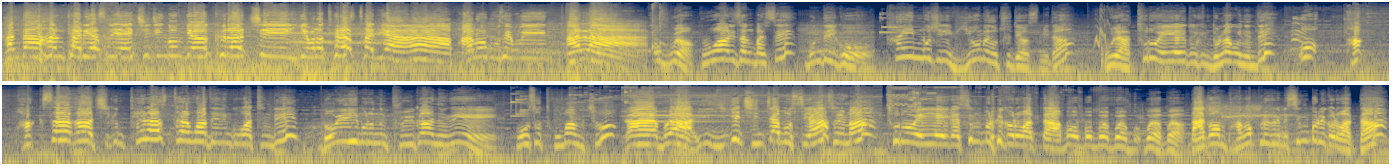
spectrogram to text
간다 한카리아스의 지진 공격. 그렇지. 이게 바로 테라스탈이야. 바로 무쇠무인 달라. 어 뭐야? 보안 이상 발생? 뭔데 이거? 타임머신이 위험에 노출되었습니다? 뭐야 트로 AI도 지금 놀라고 있는데? 어? 박 박사가 지금 테라스탈화 되는 것 같은데 너의 힘으로는 불가능해. 어서 도망쳐? 아 뭐야 이, 이게 진짜 보스야? 설마? 트루 AI가 승부를 걸어왔다. 뭐뭐뭐 뭐 뭐, 뭐야 뭐야? 낙원 방어 프로그램이 승부를 걸어왔다?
